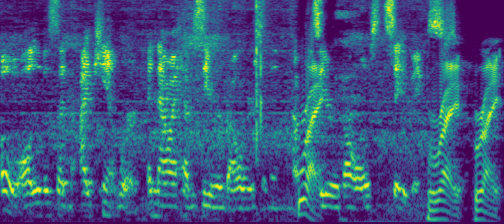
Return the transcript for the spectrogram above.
oh, all of a sudden I can't work and now I have zero dollars in income, Right. zero dollars in savings. Right, right.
